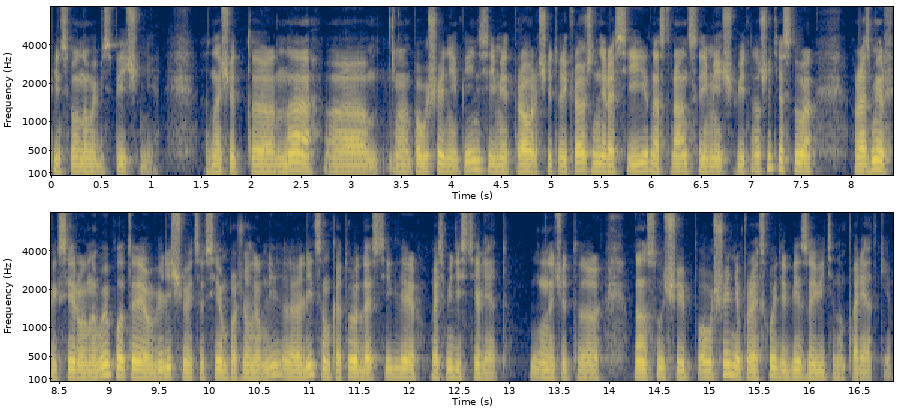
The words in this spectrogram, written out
пенсионного обеспечения. Значит, э, на э, повышение пенсии имеют право рассчитывать граждане России, иностранцы, имеющие вид на жительство, Размер фиксированной выплаты увеличивается всем пожилым э, лицам, которые достигли 80 лет. Значит, в данном случае повышение происходит без заявительном порядке.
